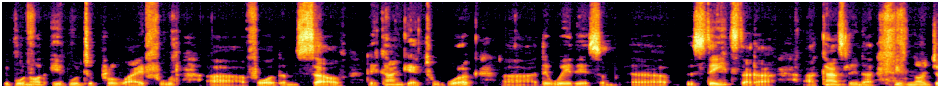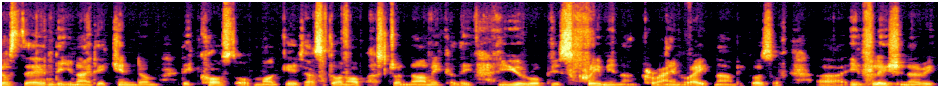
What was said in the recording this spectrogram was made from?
People not able to provide food uh, for themselves. They can't get to work uh, the way there's some uh, states that are uh, canceling that. It's not just there in the United Kingdom. The cost of mortgage has gone up astronomically. Europe is screaming and crying right now because of uh, inflationary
